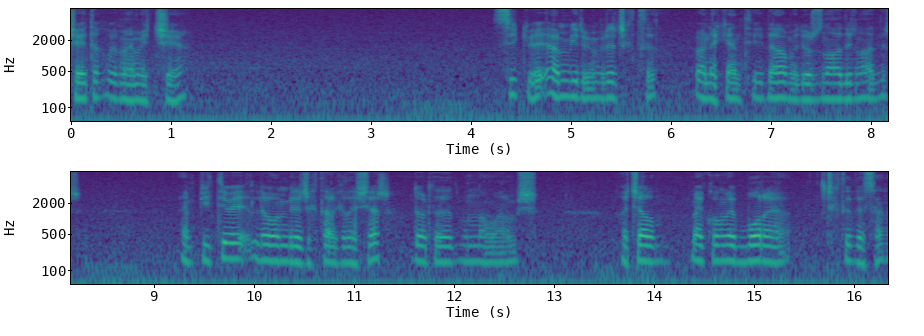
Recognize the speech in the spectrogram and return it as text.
Çeytak ve Mehmetçi'ye. Sik ve M21'e çıktı. Ön eklenti devam ediyoruz nadir nadir. MPT ve L11'e çıktı arkadaşlar. 4 adet bundan varmış. Açalım. Mekon ve Bora'ya çıktı desen.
